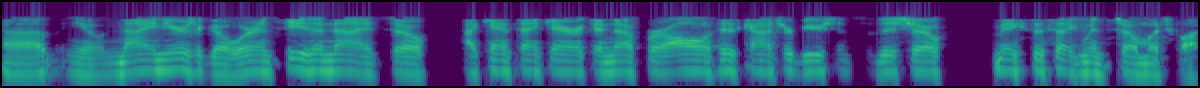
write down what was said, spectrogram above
uh, you know, nine years ago. We're in season nine. So I can't thank Eric enough for all of his contributions to this show. Makes the segment so much fun.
